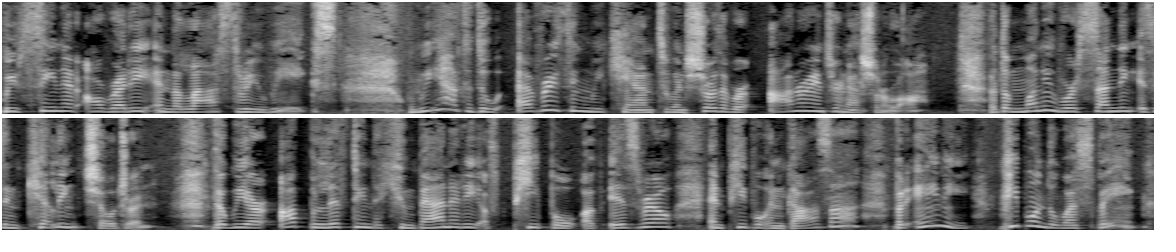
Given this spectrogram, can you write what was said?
We've seen it already in the last three weeks. We have to do everything we can to ensure that we're honoring international law, that the money we're sending isn't killing children, that we are uplifting the humanity of people of Israel and people in Gaza, but Amy, people in the West Bank.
